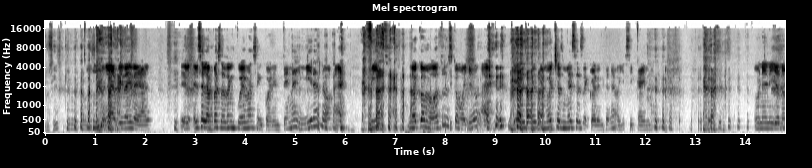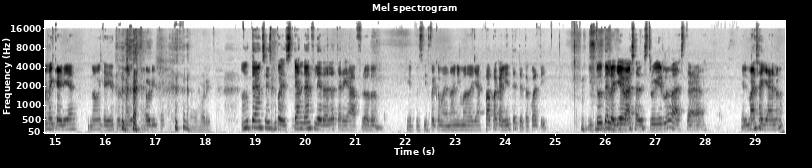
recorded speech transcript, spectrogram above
Pues sí, sí quiero dejar de ser La vida ideal. Él, él se la ha pasado en cuevas, en cuarentena, y míralo. Fit, no como otros, como yo, que después de muchos meses de cuarentena, oye, sí cae mal. Un anillo no me caería, no me caería tan mal ahorita. Entonces, pues Gandalf le da la tarea a Frodo, que pues sí fue como de no animado ya, papa caliente te tocó a ti. Y tú te lo llevas a destruirlo hasta el más allá, ¿no?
